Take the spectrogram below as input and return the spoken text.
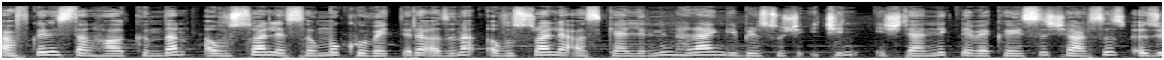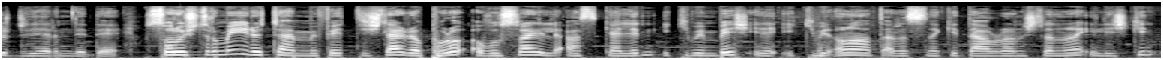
Afganistan halkından Avustralya Savunma Kuvvetleri adına Avustralya askerlerinin herhangi bir suçu için içtenlikle ve kayıtsız şartsız özür dilerim dedi. Soruşturmayı yürüten müfettişler raporu Avustralyalı askerlerin 2005 ile 2016 arasındaki davranışlarına ilişkin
